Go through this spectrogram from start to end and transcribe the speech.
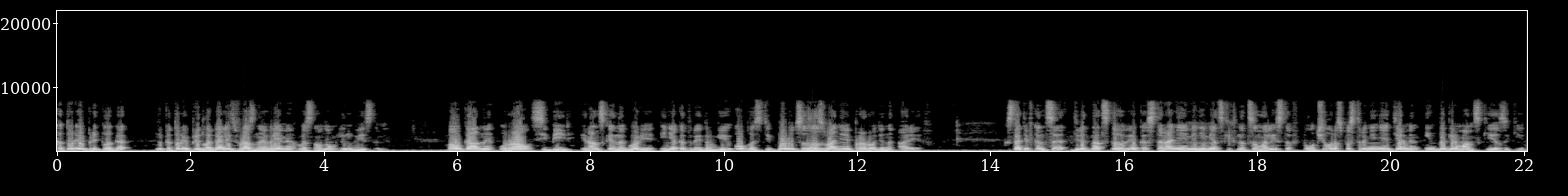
которые предлагают которые предлагались в разное время в основном лингвистами. Балканы, Урал, Сибирь, Иранское Нагорье и некоторые другие области борются за звание прародины ариев. Кстати, в конце XIX века стараниями немецких националистов получил распространение термин «индогерманские языки».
